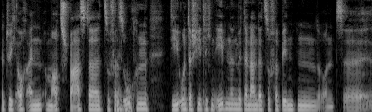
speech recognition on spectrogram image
natürlich auch ein Mordsspaß, da zu versuchen, die unterschiedlichen Ebenen miteinander zu verbinden und äh,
